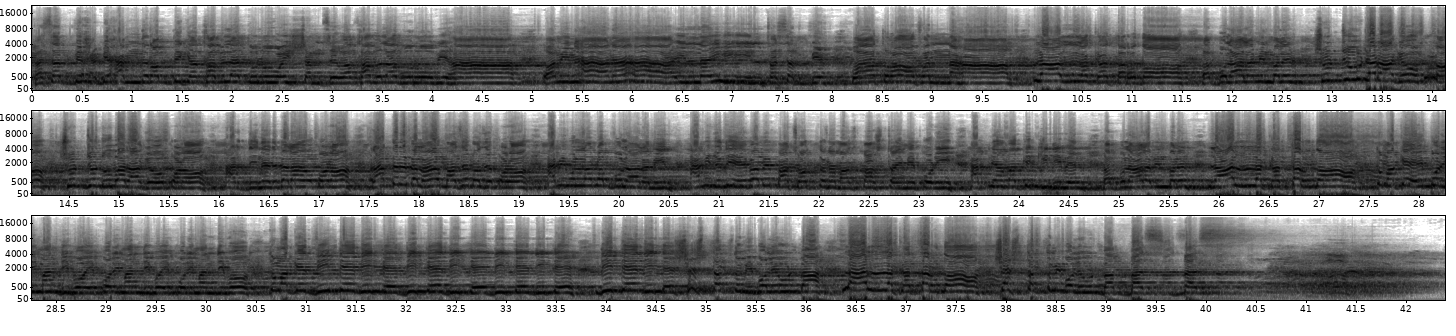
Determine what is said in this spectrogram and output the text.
فسبح بحمد ربك قبل طلوع الشمس وقبل غروبها ومن آناء الليل فسبح وأطراف النهار لعلك ترضى رب العالمين বলেন সূর্য ওঠার আগেও পড়ো সূর্য ডুবার আগেও পড়ো আর দিনের বেলায়ও পড়ো রাতের বেলায়ও মাঝে মাঝে পড়ো আমি বললাম রব্বুল আলমিন আমি যদি এভাবে পাঁচ অক্ত নামাজ, পাঁচ টাইমে পড়ি। আপনি আমাকে কি দিবেন? রব্বুল আলমিন বলেন লাল্লাহ তারদা। তোমাকে এই পরিমাণ দিব, এই পরিমাণ দিব, এই পরিমাণ দিব। তোমাকে দিতে দিতে দিতে দিতে দিতে দিতে দিতে দিতে শেষ তক তুমি বলে উঠবা লাল্লাহ দ শেষ তক তুমি বলে উঠবা, বাস বাস।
